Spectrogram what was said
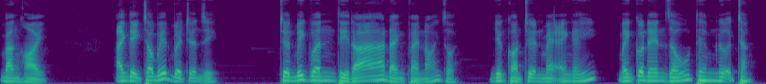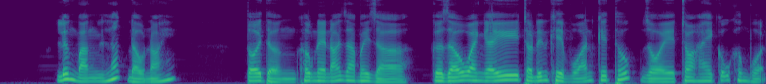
Bằng hỏi, anh định cho biết về chuyện gì? Chuyện Bích Vân thì đã đành phải nói rồi, nhưng còn chuyện mẹ anh ấy, mình có nên giấu thêm nữa chăng? Lương Bằng lắc đầu nói, tôi tưởng không nên nói ra bây giờ, cứ giấu anh ấy cho đến khi vụ án kết thúc rồi cho hay cũng không muộn.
